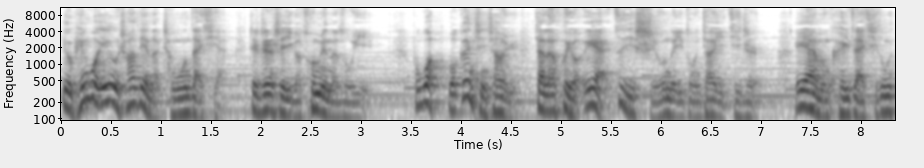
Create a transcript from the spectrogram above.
有苹果应用商店的成功在前，这真是一个聪明的主意。不过，我更倾向于将来会有 AI 自己使用的一种交易机制，AI 们可以在其中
